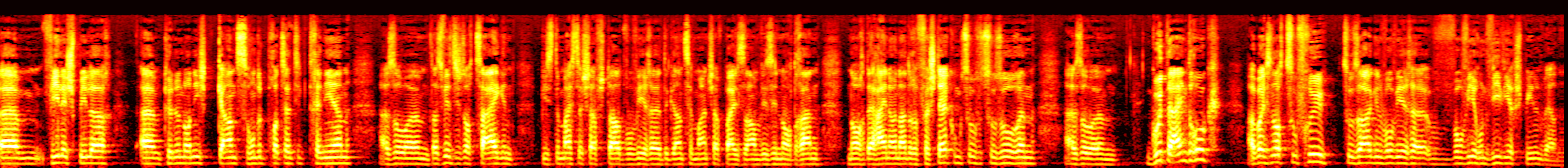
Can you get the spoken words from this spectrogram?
ähm, viele Spieler äh, können noch nicht ganz hundertprozentig trainieren. Also ähm, das wird sich doch zeigen bis der Meisterschaft startet, wo wir äh, die ganze Mannschaft beisammen. Wir sind noch dran, noch der eine oder andere Verstärkung zu, zu suchen. Also ähm, guter Eindruck. Aber es ist noch zu früh zu sagen, wo wir, äh, wo wir und wie wir spielen werden.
